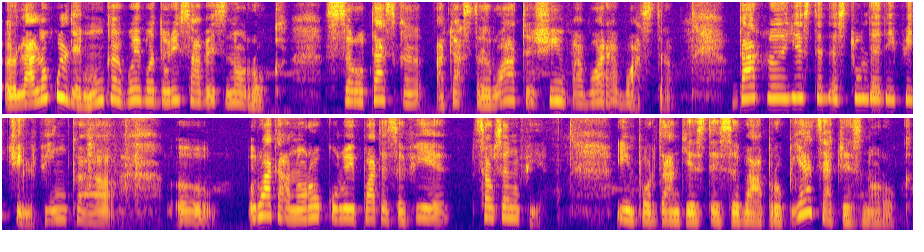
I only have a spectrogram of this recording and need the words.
La locul de muncă voi vă doriți să aveți noroc, să rotească această roată și în favoarea voastră. Dar este destul de dificil, fiindcă uh, roata norocului poate să fie sau să nu fie. Important este să vă apropiați acest noroc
